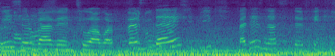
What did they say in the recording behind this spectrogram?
We survived to our first day, but it's not still finished.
